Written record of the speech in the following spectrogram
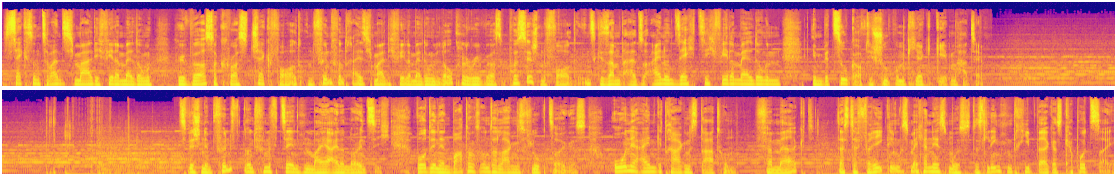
26 Mal die Fehlermeldung Reverse Cross Check Fault und 35 Mal die Fehlermeldung Local Reverse Position Fault, insgesamt also 61 Fehlermeldungen in Bezug auf die Schubumkehr gegeben hatte. Zwischen dem 5. und 15. Mai 91 wurde in den Wartungsunterlagen des Flugzeuges ohne eingetragenes Datum vermerkt, dass der Verriegelungsmechanismus des linken Triebwerkes kaputt sei.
